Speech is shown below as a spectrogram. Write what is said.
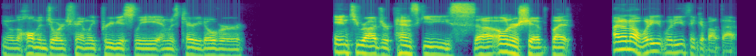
you know the Hulman George family previously and was carried over into Roger Penske's uh, ownership, but I don't know. What do you what do you think about that?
